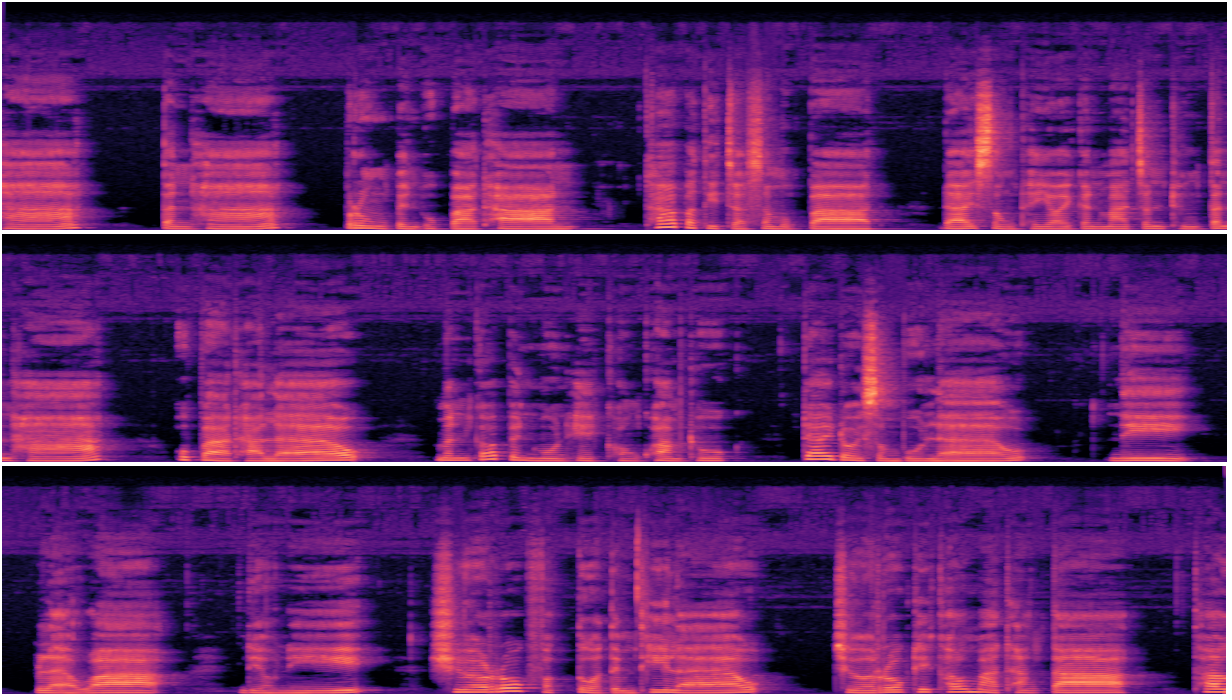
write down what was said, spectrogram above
หา ตัณหา ปรุงเป็นอุปาทาน ถ้าปฏิจจสมุปบาท ได้ส่งทยอยกันมาจนถึงตัณหา อุปาทานแล้ว มันก็เป็นมูลเหตุของความทุกข์ ได้โดยสมบูรณ์แล้ว นี่ แปลว่า เดี๋ยวนี้ เชื้อโรคฟักตัวเต็มที่แล้ว เชื้อโรคที่เข้ามาทางตา ทาง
